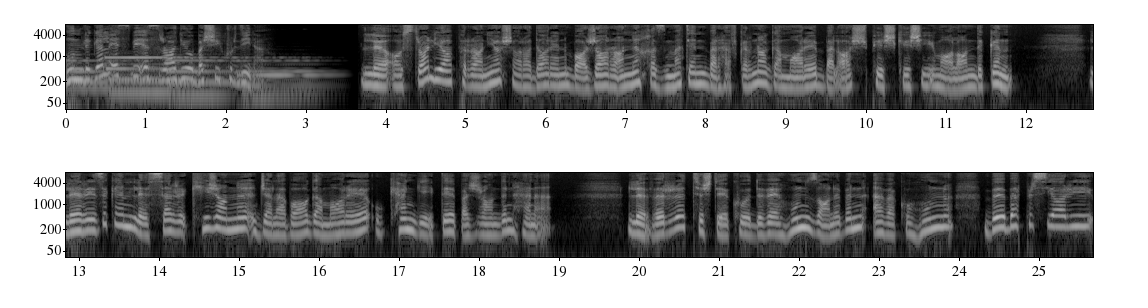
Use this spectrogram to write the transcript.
هون لگل اس بی اس رادیو بشی کردینه ل استرالیا پرانیا شاردارن باجاران خزمت برهفکرنا گماره بلاش پیشکشی مالان دکن. ل ریزکن ل سر کیجان جلبا گماره و کنگی تی بجراندن هنه. لور تشتی که دوه هون زانبن اوه که هون به برپرسیاری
